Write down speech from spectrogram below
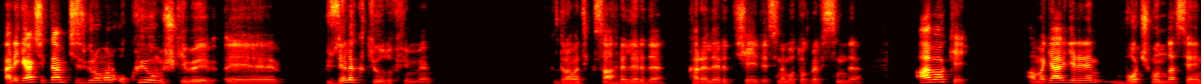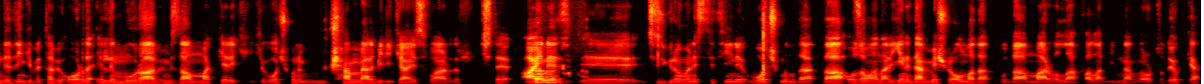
hani gerçekten çizgi roman okuyormuş gibi e, güzel akıtıyordu filmi. Dramatik sahneleri de, kareleri şeyde, sinematografisinde. Abi okey. Ama gel gelelim Watchmen'da senin dediğin gibi tabii orada Alan Moore abimizi de anmak gerekir ki Watchmen'ın mükemmel bir hikayesi vardır. İşte aynı e, çizgi roman estetiğini Watchmen'da daha o zamanlar yeniden meşhur olmadan bu daha Marvel'lar falan bilmem ne ortada yokken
